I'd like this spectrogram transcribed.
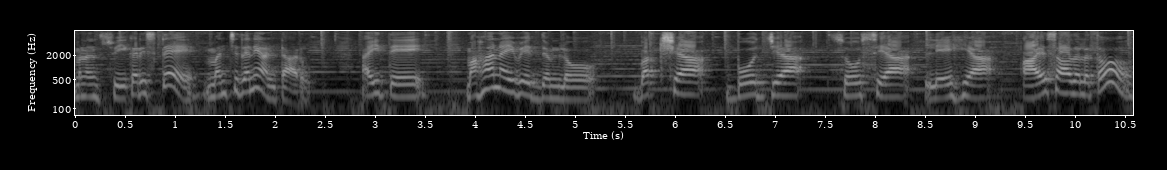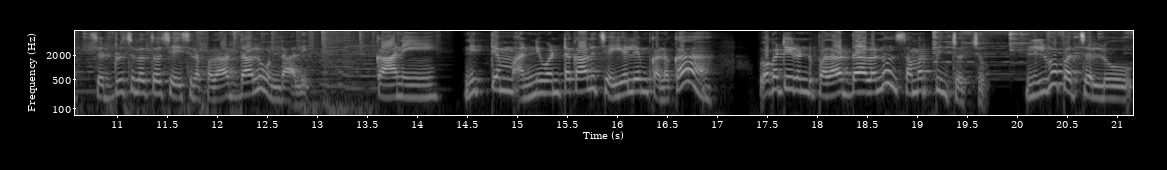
మనం స్వీకరిస్తే మంచిదని అంటారు. అయితే మహానైవేద్యంలో భక్ష్య భోజ్య సోస్య లేహ్య పాయసాదులతో షడ్రుచులతో చేసిన పదార్థాలు ఉండాలి. కానీ నిత్యం అన్ని వంటకాలు చేయలేం కనుక ఒకటి రెండు పదార్థాలను సమర్పించవచ్చు నిల్వ పచ్చళ్ళు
